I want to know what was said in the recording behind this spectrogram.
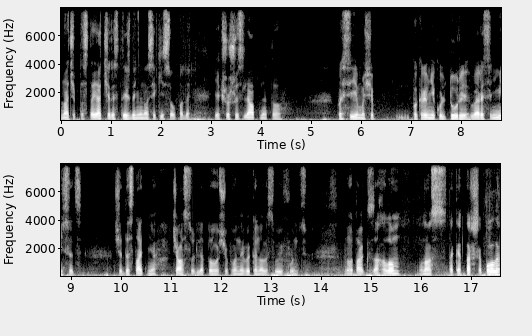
начебто стоять через тиждень у нас якісь опади. Якщо щось ляпне, то посіємо ще покривні культури вересень місяць. Ще достатньо часу для того, щоб вони виконали свою функцію. Ну а так, загалом у нас таке перше поле.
